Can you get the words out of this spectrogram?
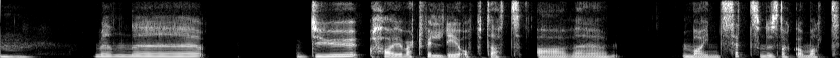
Mm. Men eh, du har jo vært veldig opptatt av eh, mindset, som du snakka om at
